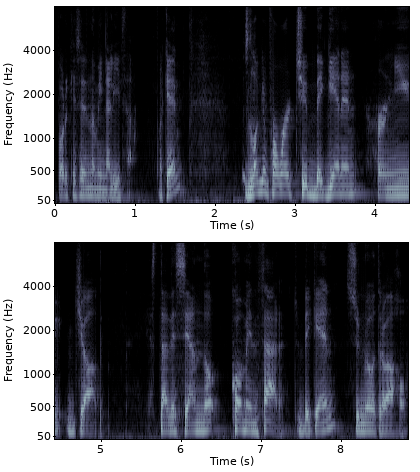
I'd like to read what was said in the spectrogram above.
porque se nominaliza. ¿Ok? Is looking forward to beginning her new job está deseando comenzar, to begin, su nuevo trabajo,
